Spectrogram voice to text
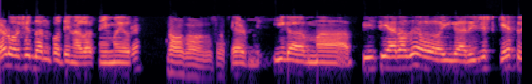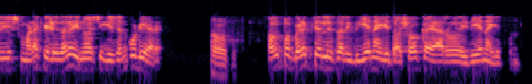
ಎರಡು ವರ್ಷದ ಅನ್ಕೋತೀನಲ್ಲ ಸ್ನೇಹ ಎರಡು ಈಗ ಪಿ ಸಿ ಆರ್ ಅದು ಈಗ ರಿಜಿಸ್ಟರ್ ಕೇಸ್ ರಿಜಿಸ್ಟರ್ ಮಾಡಕ್ ಹೇಳಿದ್ದಾರೆ. ಇನ್ವೆಸ್ಟಿಗೇಷನ್ ಕೊಟ್ಟಿದ್ದಾರೆ. ಹೌದು. ಸ್ವಲ್ಪ ಬೆಳಕು ಚೆಲ್ಲಿ ಸರ್ ಇದು ಏನಾಗಿತ್ತು? ಅಶೋಕ ಯಾರು? ಇದು ಏನಾಗಿತ್ತು ಅಂತ.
